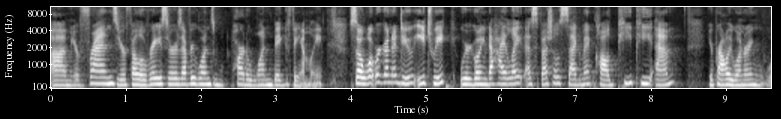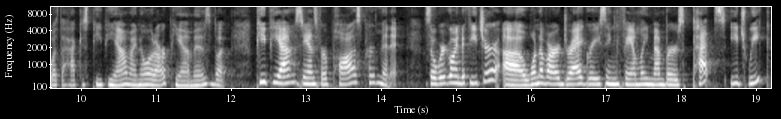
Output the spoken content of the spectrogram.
Um, your friends, your fellow racers, everyone's part of one big family. So, what we're going to do each week, we're going to highlight a special segment called PPM. You're probably wondering what the heck is PPM? I know what RPM is, but PPM stands for paws per minute. So we're going to feature uh, one of our drag racing family members' pets each week.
